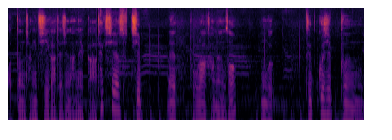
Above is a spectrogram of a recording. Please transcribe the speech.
어떤 장치가 되진 않을까. 택시에서 집에 돌아가면서 뭔가 듣고 싶은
